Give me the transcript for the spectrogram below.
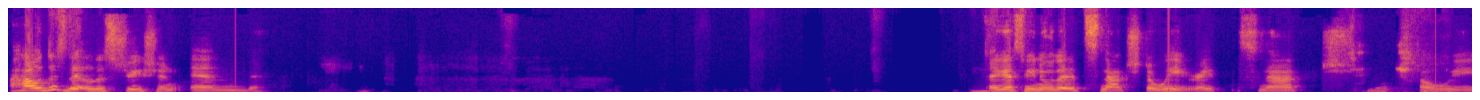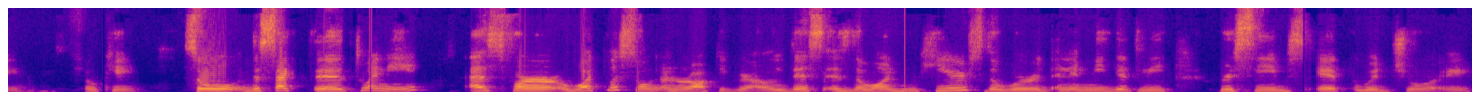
How does the illustration end? I guess we know that it's snatched away, right? Snatched away. Okay. So the sec uh, 20, as for what was sown on rocky ground, this is the one who hears the word and immediately receives it with joy.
